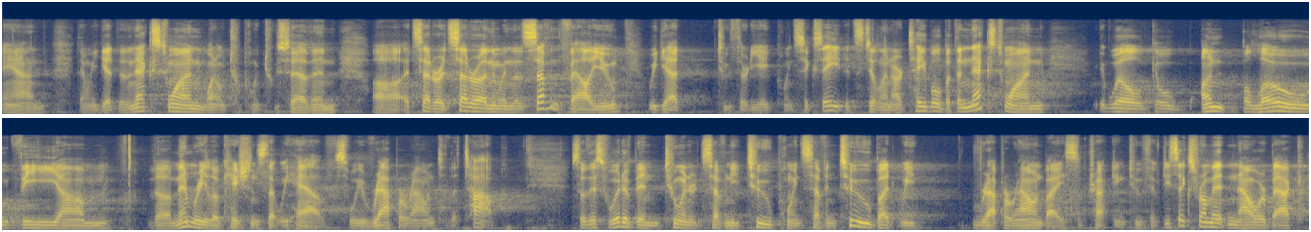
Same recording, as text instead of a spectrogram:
And then we get to the next one, 102.27, uh, et cetera, et cetera. And then when the seventh value, we get 238.68. It's still in our table. But the next one, it will go below the, um, the memory locations that we have. So we wrap around to the top. So this would have been 272.72, but we wrap around by subtracting 256 from it, and now we're back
